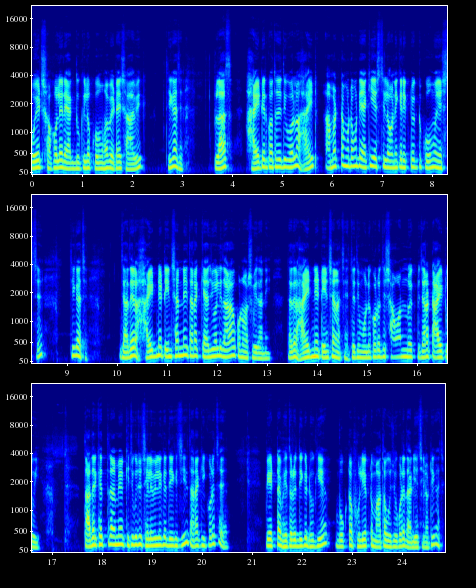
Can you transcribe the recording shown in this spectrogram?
ওয়েট সকলের এক দু কিলো কম হবে, এটাই স্বাভাবিক, ঠিক আছে? প্লাস হাইটের কথা যদি বলো হাইট আমারটা মোটামুটি একই এসেছিল, অনেকের একটু একটু কমও এসছে, ঠিক আছে? যাদের হাইট নিয়ে টেনশন নেই, তারা ক্যাজুয়ালি দাঁড়াও, কোনো অসুবিধা নেই। যাদের হাইট নিয়ে টেনশন আছে, যদি মনে করো যে সামান্য একটু, যারা টাইট উই তাদের ক্ষেত্রে আমি কিছু কিছু ছেলেপিলেকে দেখেছি, তারা কি করেছে? পেটটা ভেতরের দিকে ঢুকিয়ে, বুকটা ফুলিয়ে একটু মাথা উঁচু করে দাঁড়িয়েছিল, ঠিক আছে?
